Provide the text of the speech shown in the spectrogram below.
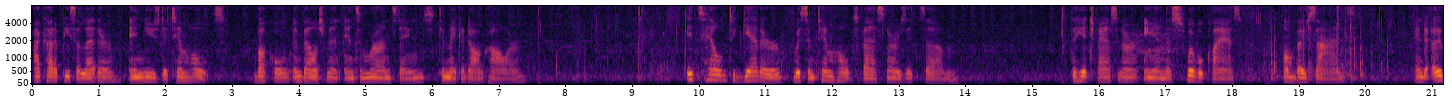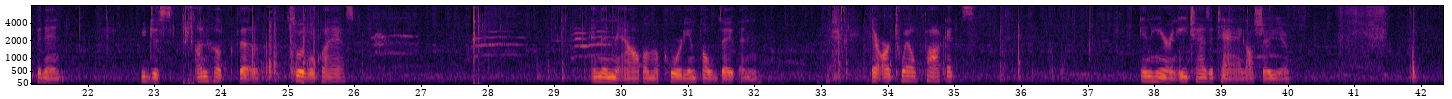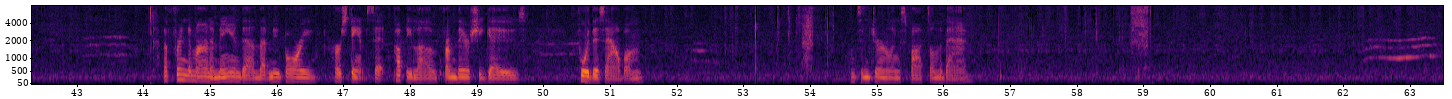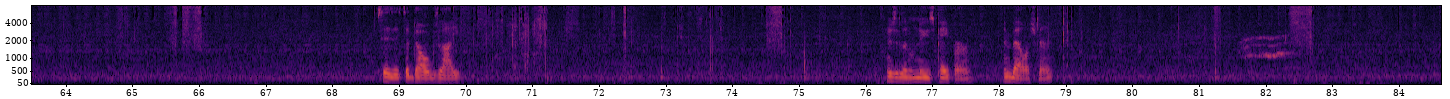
I cut a piece of leather and used a Tim Holtz buckle embellishment and some rhinestones to make a dog collar. It's held together with some Tim Holtz fasteners. It's um, the hitch fastener and the swivel clasp on both sides. And to open it, you just unhook the swivel clasp and then the album accordion folds open. There are 12 pockets in here and each has a tag. I'll show you. A friend of mine, Amanda, let me borrow her stamp set Puppy Love from There She Goes for this album. And some journaling spots on the back. Says it's a dog's life. Here's a little newspaper embellishment.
